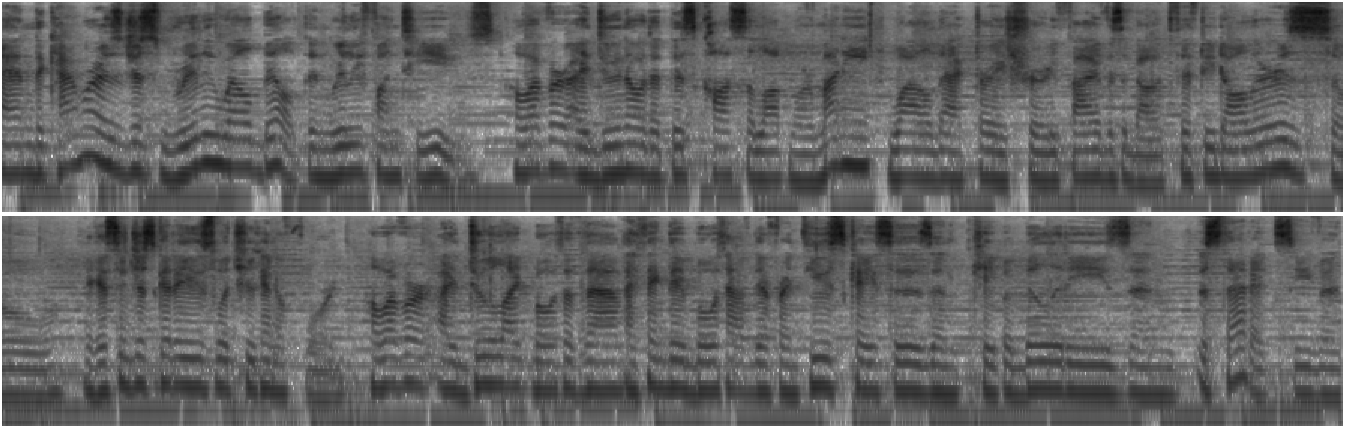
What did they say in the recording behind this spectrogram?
and the camera is just really well built and really fun to use. However, I do know that this costs a lot more money, while the Ektar H35 is about $50, so I guess you just gotta use what you can afford. However, I do like both of them. I think they both have different use cases and capabilities and aesthetics even.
